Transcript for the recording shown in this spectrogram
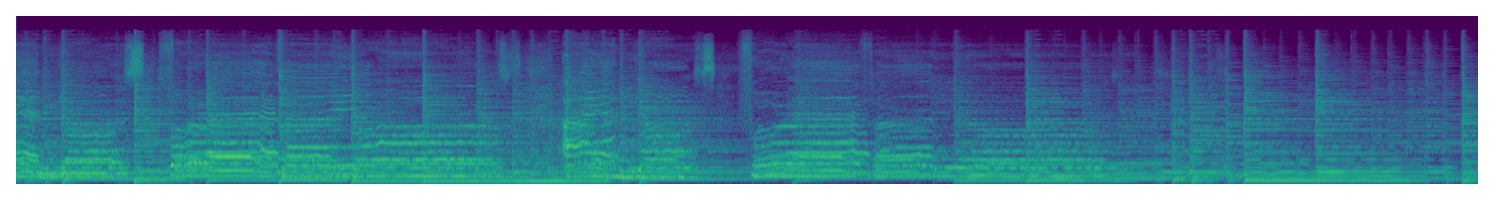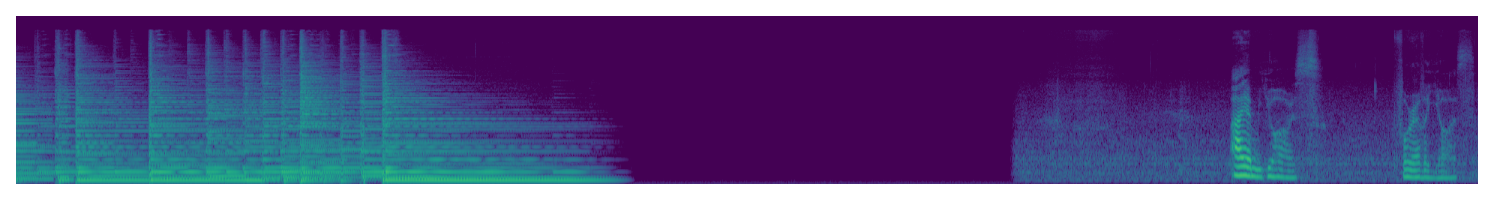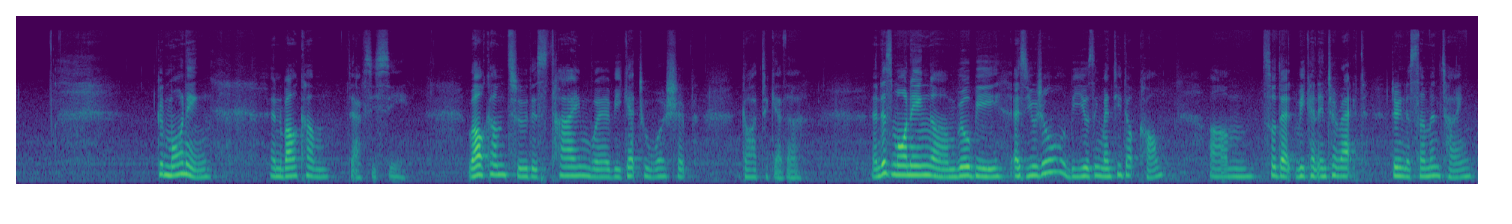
Am I am yours, forever yours. Good morning and welcome to FCC. Welcome to this time where we get to worship God together. And this morning, um, we'll be, as usual, we'll be using menti.com um, so that we can interact during the sermon time.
